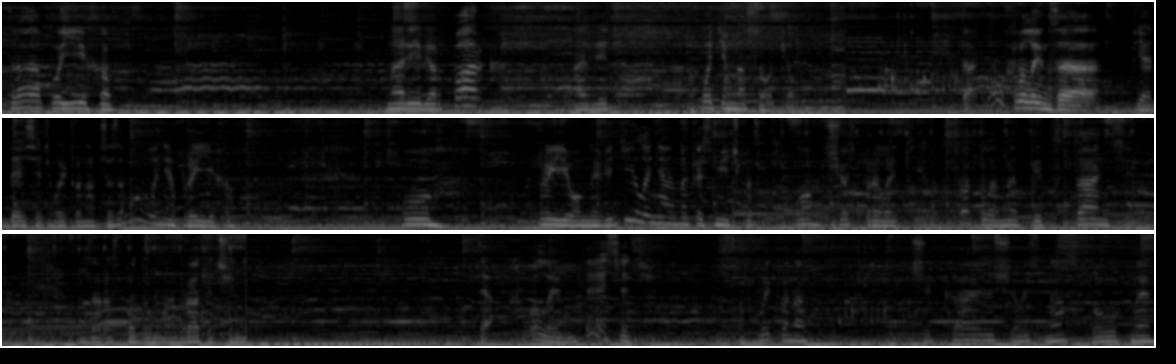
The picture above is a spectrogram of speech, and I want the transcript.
Та поїхав на Рівер Парк, а, від... а потім на Сокіл. Так, ну хвилин за 5-10 виконав це замовлення, приїхав у прийомне відділення на космічку. О, щось прилетіло. Соколи на підстанцію. Зараз подумаю, брати чи ні. Так, хвилин 10. Виконав. Чекаю щось наступне.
